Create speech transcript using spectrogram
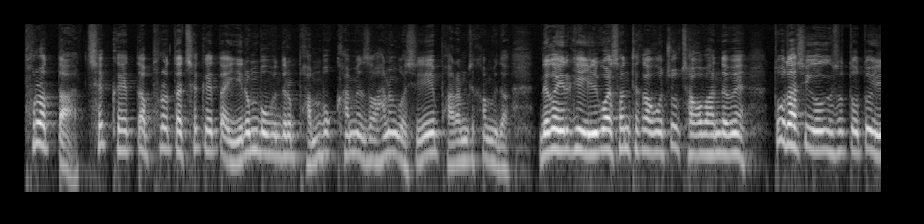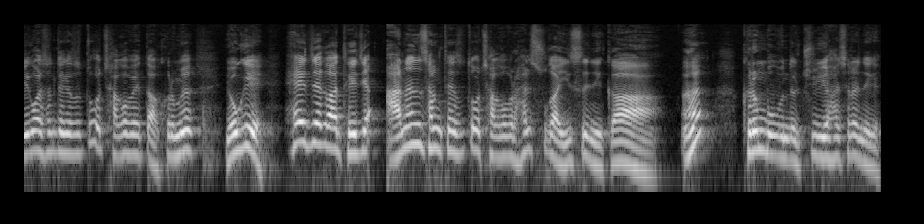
풀었다, 체크했다, 풀었다, 체크했다 이런 부분들을 반복하면서 하는 것이 바람직합니다. 내가 이렇게 일괄 선택하고 쭉 작업한 다음에 또 다시 여기서 또, 또 일괄 선택해서 또 작업했다. 그러면 여기 해제가 되지 않은 상태에서 또 작업을 할 수가 있으니까, 에? 그런 부분들 주의하시라는 얘기.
